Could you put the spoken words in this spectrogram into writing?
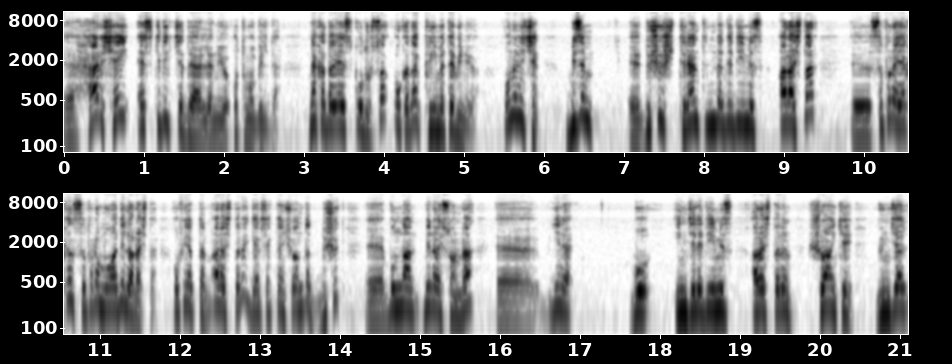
e, her şey eskidikçe değerleniyor otomobilde. Ne kadar eski olursa o kadar kıymete biniyor. Onun için bizim e, düşüş trendinde dediğimiz araçlar e, sıfıra yakın sıfıra muadil araçlar. O fiyatların araçları gerçekten şu anda düşük. E, bundan bir ay sonra e, yine bu incelediğimiz araçların şu anki güncel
